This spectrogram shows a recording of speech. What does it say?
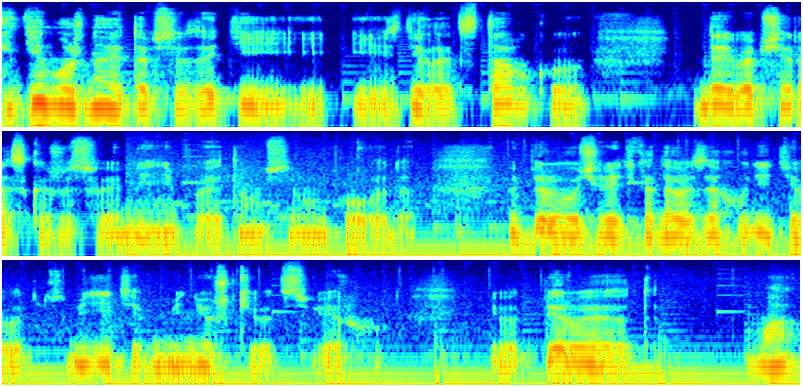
Где можно это все зайти и, и сделать ставку, да и вообще расскажу свое мнение по этому всему поводу. Но в первую очередь, когда вы заходите, вот видите менюшки вот сверху. И вот первое, вот,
